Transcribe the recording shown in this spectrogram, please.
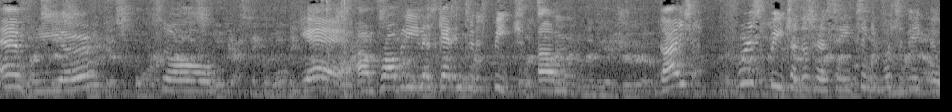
every year. So yeah, um, probably let's get into the speech. Um, guys, for the speech, I just to say thank you for sitting. uh,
